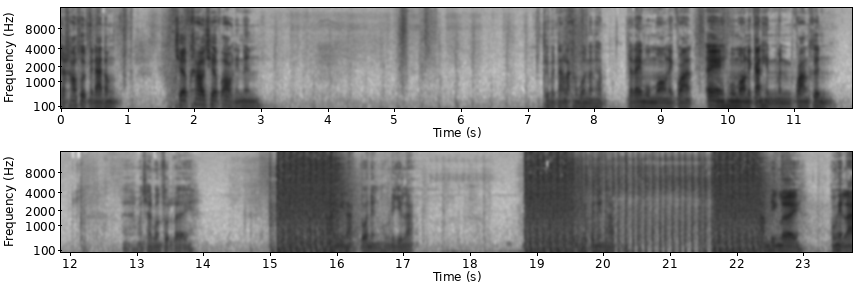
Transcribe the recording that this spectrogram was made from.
จะเข้าสุดไม่ได้ต้อง เชิฟเข้าเชิฟออกนิดนึง ขึ้นไปตั้งหลักข้างบนก่อนครับ จะได้มุมมองในกว้าง เอ้มุมมองในการเห็นมันกว้างขึ้นอ่ามาชั้นบนสุดเลยซ้ายมีละตัวหนึ่งผมได้ยินละเก็บไปหนึ่งครับทำทิ้งเลย ผมเห็นละ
